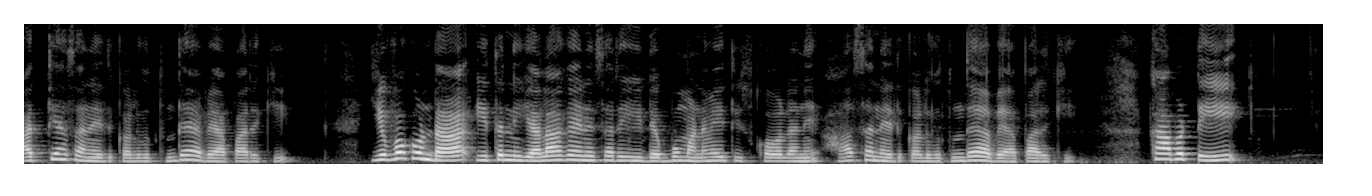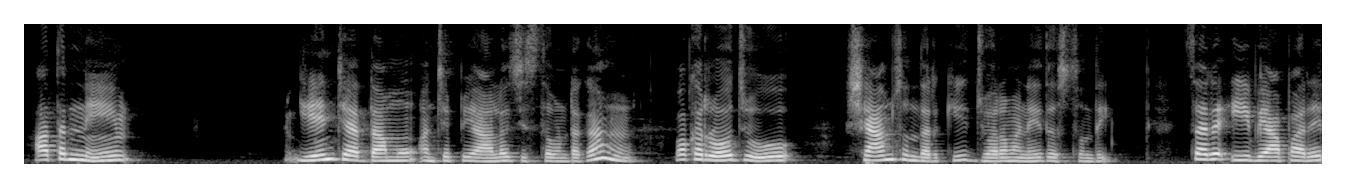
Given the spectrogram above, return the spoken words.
అత్యాస అనేది కలుగుతుంది ఆ వ్యాపారికి. ఇవ్వకుండా ఇతన్ని ఎలాగైనా సరే ఈ డబ్బు మనమే తీసుకోవాలని ఆశ అనేది కలుగుతుంది ఆ వ్యాపారికి. కాబట్టి అతన్ని ఏం చేద్దాము అని చెప్పి ఆలోచిస్తూ ఉండగా ఒకరోజు శ్యామ్ సుందర్కి జ్వరం అనేది వస్తుంది. సరే ఈ వ్యాపారి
